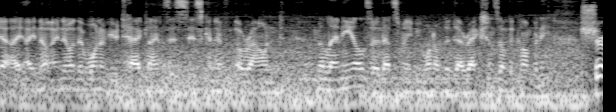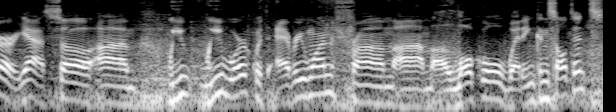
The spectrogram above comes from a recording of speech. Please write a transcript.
yeah, I, I, know. I know that one of your taglines is, is kind of around millennials, or that's maybe one of the directions of the company. Sure. Yeah. So um, we we work with everyone from um, a local wedding consultant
